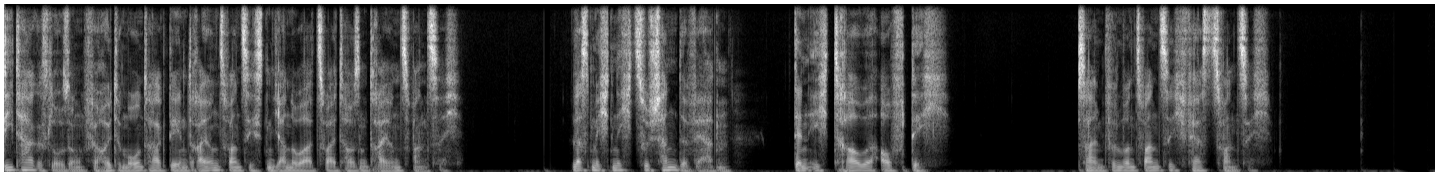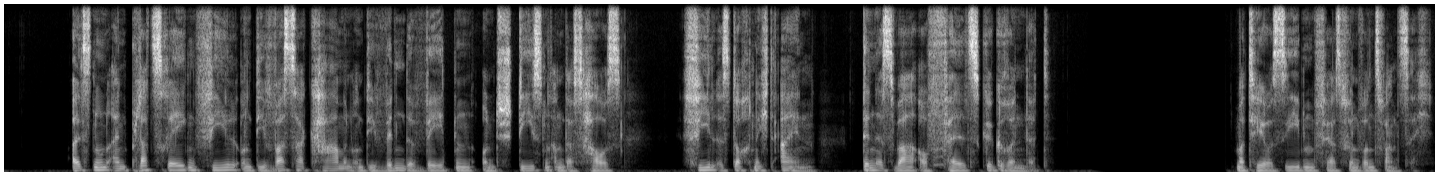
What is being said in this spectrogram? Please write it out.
Die Tageslosung für heute Montag, den 23. Januar 2023. Lass mich nicht zu Schande werden, denn ich traue auf dich. Psalm 25, Vers 20. Als nun ein Platzregen fiel und die Wasser kamen und die Winde wehten und stießen an das Haus, fiel es doch nicht ein, denn es war auf Fels gegründet. Matthäus 7, Vers 25.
